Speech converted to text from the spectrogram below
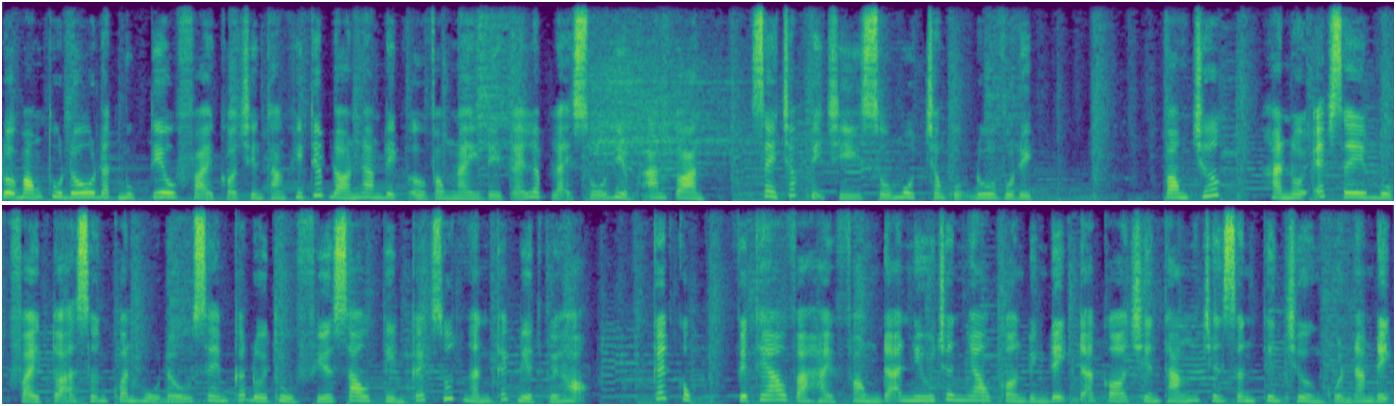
đội bóng thủ đô đặt mục tiêu phải có chiến thắng khi tiếp đón Nam Định ở vòng này để tái lập lại số điểm an toàn, xây chắc vị trí số 1 trong cuộc đua vô địch. Vòng trước, Hà Nội FC buộc phải tọa sơn quan hổ đấu xem các đối thủ phía sau tìm cách rút ngắn cách biệt với họ. Kết cục, Viettel và Hải Phòng đã níu chân nhau còn Bình Định đã có chiến thắng trên sân thiên trường của Nam Định.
